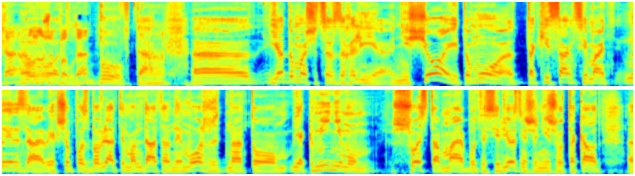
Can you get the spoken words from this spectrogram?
да? Он уже був, да? Був, так. Ага. Е, Я думаю, що це взагалі ніщо, і тому такі санкції мають, ну я не знаю, якщо позбавляти мандата не можуть, на то як мінімум щось там має бути серйозніше, ніж от така от е,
